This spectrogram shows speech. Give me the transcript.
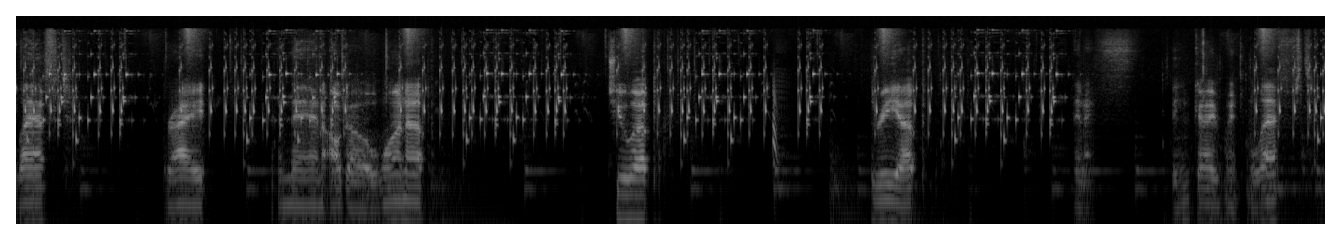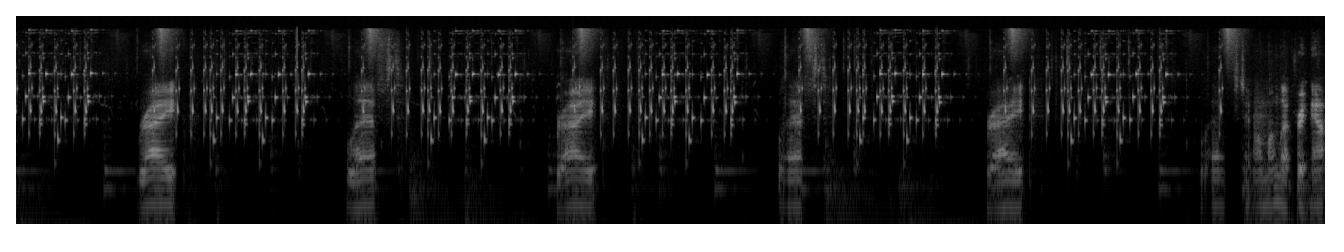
left, right, and then I'll go one up, two up, three up, and I think I went left, right, left, right, left, right, left, and I'm on left right now.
